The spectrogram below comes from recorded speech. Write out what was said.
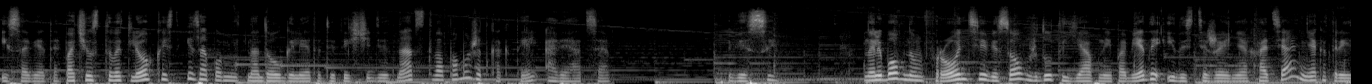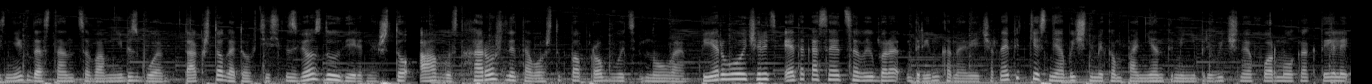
и советы. Почувствовать легкость и запомнить надолго лето 2019 поможет коктейль «Авиация». Весы. На любовном фронте весов ждут явные победы и достижения, хотя некоторые из них достанутся вам не без боя, так что готовьтесь. Звезды уверены, что август хорош для того, чтобы попробовать новое. В первую очередь это касается выбора дринка на вечер. Напитки с необычными компонентами, непривычная формула коктейля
